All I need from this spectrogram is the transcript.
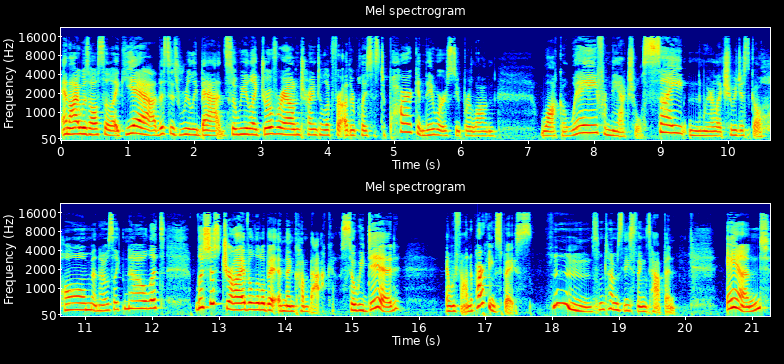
And I was also like, yeah, this is really bad. So we like drove around trying to look for other places to park, and they were a super long walk away from the actual site. And we were like should we just go home? And i was like no let's let's just drive a little bit and then come back. So we did and we found a parking space. Hmm sometimes these things happen. And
